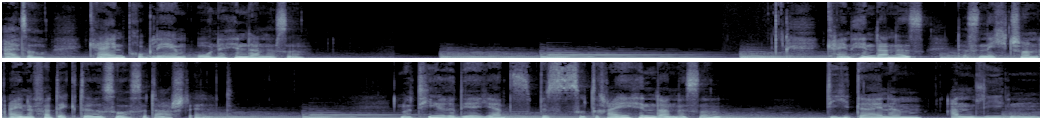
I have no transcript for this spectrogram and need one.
Also kein Problem ohne Hindernisse. Kein Hindernis, das nicht schon eine verdeckte Ressource darstellt. Notiere dir jetzt bis zu drei Hindernisse, die deinem Anliegen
